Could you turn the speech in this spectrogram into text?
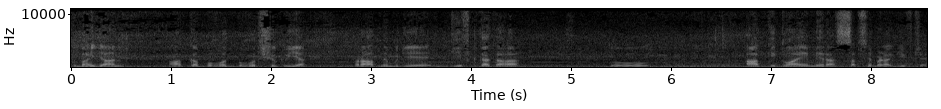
तो भाईजान आपका बहुत बहुत शुक्रिया, और आपने मुझे गिफ्ट का कहा तो आपकी दुआएँ मेरा सबसे बड़ा गिफ्ट है।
